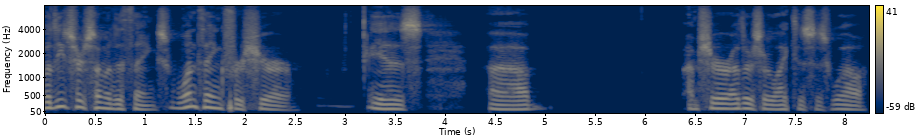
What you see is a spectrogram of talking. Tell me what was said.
well, these are some of the things. One thing for sure is uh, I'm sure others are like this as well.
